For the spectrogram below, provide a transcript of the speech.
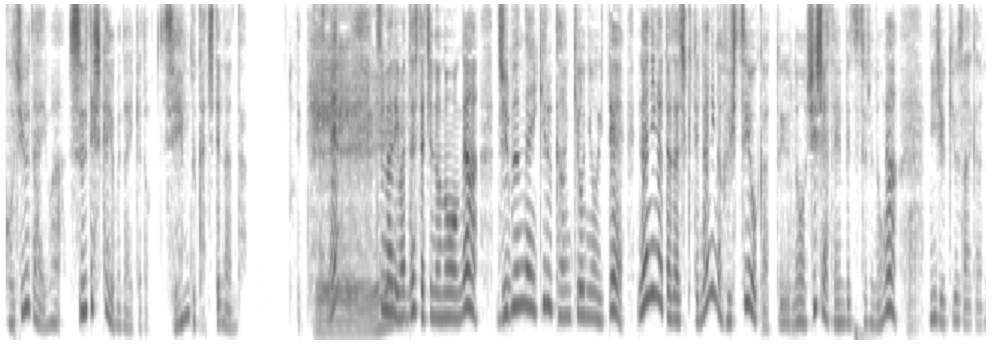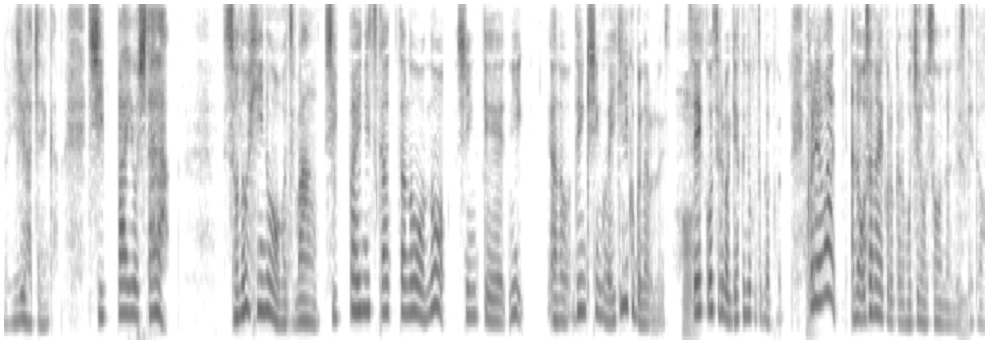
50代は数手しか読めないけど全部勝ち手なんだって言ってるんですね。つまり私たちの脳が自分が生きる環境において何が正しくて何が不必要かというのを取捨選別するのが29歳からの28年間。失敗をしたらその日の晩失敗に使った脳の神経にあの電気信号が生きにくくなるのです、はい。成功すれば逆のことが起こる。これはあの幼い頃からもちろんそうなんですけど、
